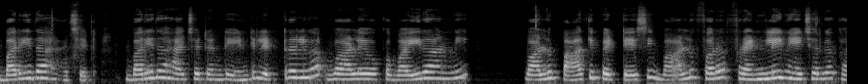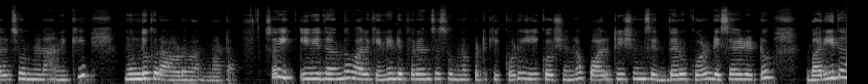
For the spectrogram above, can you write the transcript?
Bury the hatchet bury the hatchet అంటే ఏంటి? లిటరల్గా వాళ్ళ యొక్క వైరాన్ని వాళ్ళు పాతి పెట్టేసి వాళ్ళు ఫర్ అ ఫ్రెండ్లీ నేచర్గా కలిసి ఉండడానికి ముందుకు రావడం అనమాట సో ఈ విధంగా వాళ్ళకి ఎన్ని డిఫరెన్సెస్ ఉన్నప్పటికీ కూడా ఈ క్వశ్చన్లో పాలిటీషియన్స్ ఇద్దరు కూడా decided to bury the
